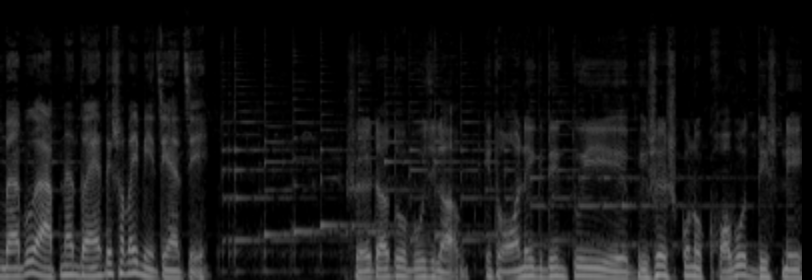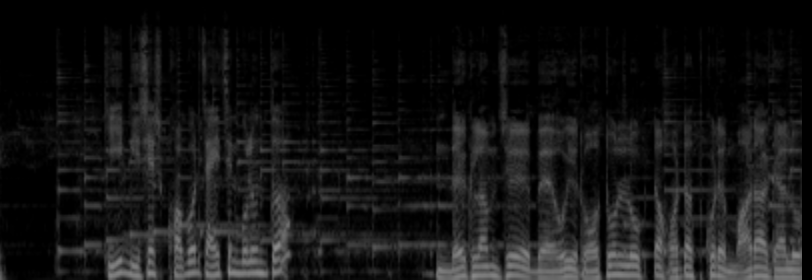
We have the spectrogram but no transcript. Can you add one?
বাবু আপনার দয়াতে সবাই বেঁচে আছে। সেটা তো বুঝলাম কিন্তু অনেক দিন তুই বিশেষ কোনো খবর দিসনি। কি বিশেষ খবর চাইছেন বলুন তো? দেখলাম যে বে, ওই রতন লোকটা হঠাৎ করে মারা গেল।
